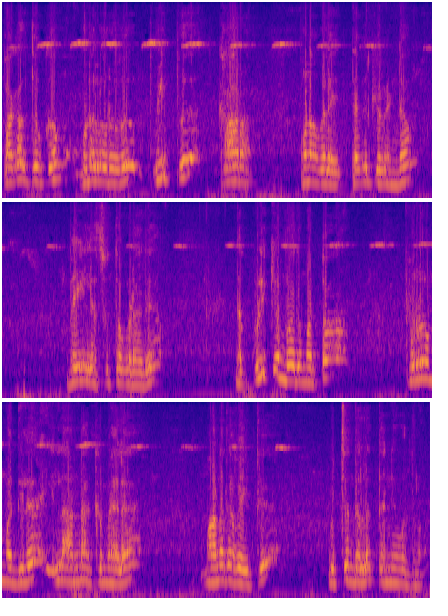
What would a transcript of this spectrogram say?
பகல் தூக்கம் உடல் உறவு புளிப்பு காரம் உணவுகளை தவிர்க்க வேண்டும். வெயிலில் சுற்றக்கூடாது இந்த குளிக்கும்போது மட்டும் புருவ மத்தியில் இல்லை அண்ணாக்கு மேலே மனதை வைத்து உச்சந்தல்ல தண்ணி ஊற்றணும்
